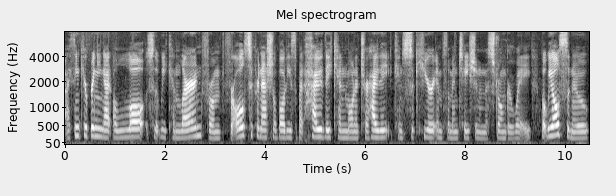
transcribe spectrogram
I think you're bringing out a lot that we can learn from for all supranational bodies about how they can monitor, how they can secure implementation in a stronger way. But we also know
